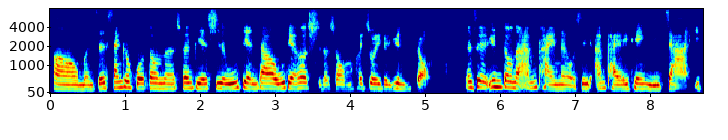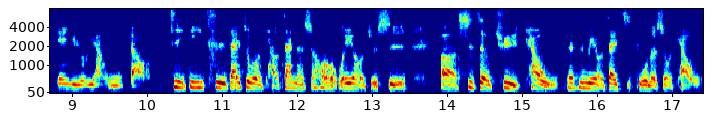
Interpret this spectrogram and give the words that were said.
啊，我们这三个活动呢，分别是五点到五点二十的时候，我们会做一个运动。那这个运动的安排呢？我是安排了一天瑜伽，一天有氧舞蹈。自己第一次在做挑战的时候，我有就是呃试着去跳舞，但是没有在直播的时候跳舞。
